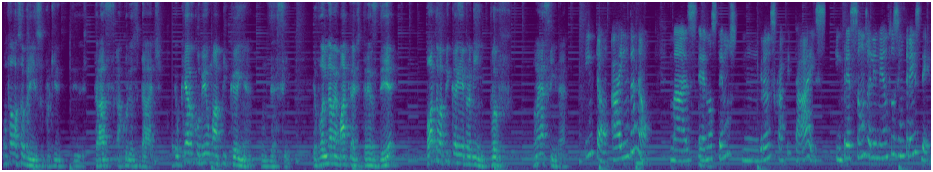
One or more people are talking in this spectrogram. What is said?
Vamos falar sobre isso, porque traz a curiosidade. Eu quero comer uma picanha, vamos dizer assim. Eu vou ali na minha máquina de 3D, bota uma picanha aí para mim, pluf. Não é assim, né? Então, ainda não. Mas é, nós temos em grandes capitais impressão de alimentos em 3D.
